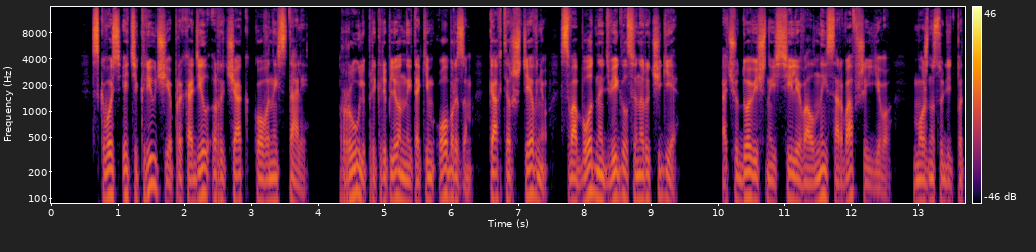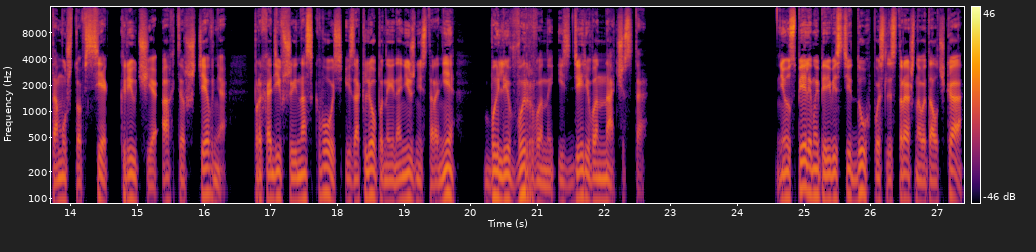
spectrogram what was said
Сквозь эти крючья проходил рычаг кованой стали. Руль, прикрепленный таким образом к ахтерштевню, свободно двигался на рычаге. О чудовищной силе волны, сорвавшей его, можно судить потому, что все крючья Ахтерштевня, проходившие насквозь и заклепанные на нижней стороне, были вырваны из дерева начисто. Не успели мы перевести дух после страшного толчка,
